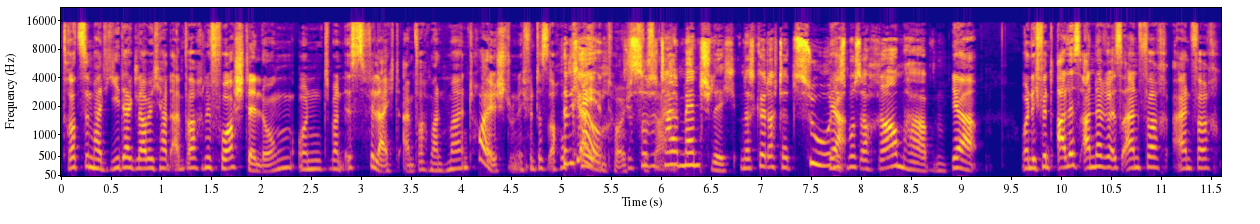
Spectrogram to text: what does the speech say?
Trotzdem hat jeder, glaube ich, hat einfach eine Vorstellung und man ist vielleicht einfach manchmal enttäuscht. Und ich finde das auch okay, finde ich auch. enttäuscht Das ist so zu sein. total menschlich und das gehört auch dazu und Ja. das muss auch Raum haben. Ja. Und ich finde, alles andere ist einfach, einfach,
